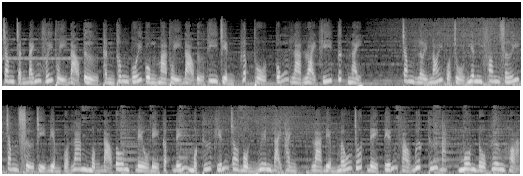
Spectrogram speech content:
trong trận đánh với Thủy Đạo Tử, thần thông cuối cùng mà Thủy Đạo Tử thi triển hấp thụ cũng là loại khí tức này. Trong lời nói của chủ nhân phong giới, trong sự chỉ điểm của Lam Mộng Đạo Tôn đều đề cập đến một thứ khiến cho bổn nguyên đại thành là điểm mấu chốt để tiến vào bước thứ ba, môn đồ hương hỏa.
